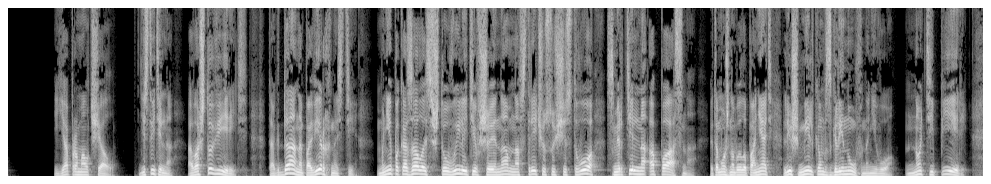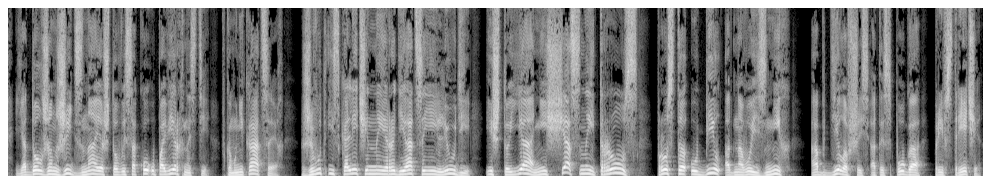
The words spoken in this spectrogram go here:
Я промолчал. Действительно, а во что верить? Тогда на поверхности мне показалось, что вылетевшее нам навстречу существо смертельно опасно. Это можно было понять, лишь мельком взглянув на него. Но теперь я должен жить, зная, что высоко у поверхности, в коммуникациях, живут искалеченные радиацией люди, и что я, несчастный трус, просто убил одного из них, обделавшись от испуга при встрече.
